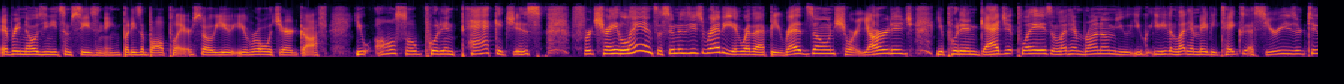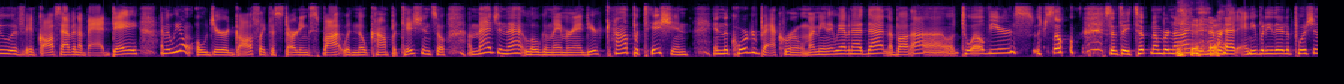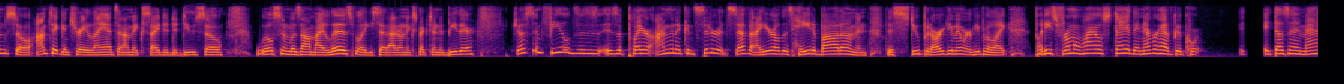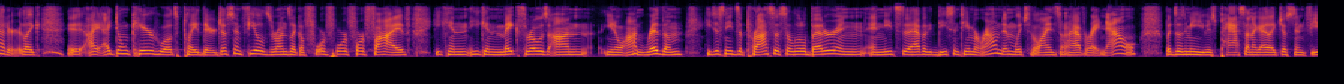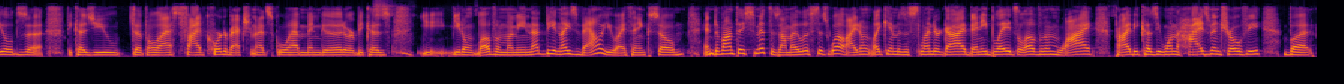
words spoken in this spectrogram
Everybody knows he needs some seasoning, but he's a ball player. So you, you roll with Jared Goff. You also put in packages for Trey Lance as soon as he's ready, whether that be red zone, short yardage. You put in gadget plays and let him run them. You you, you even let him maybe take a series or two if, if Goff's having a bad day. I mean, we don't owe Jared Goff like the starting spot with no competition. So imagine that, Logan Lamorandier, competition in the quarterback room. I mean, we haven't had that in about uh, Uh, 12 years or so since they took number nine. We've never had anybody there to push him. So I'm taking Trey Lance and I'm excited to do so. Wilson was on my list, but like you said, I don't expect him to be there. Justin Fields is is a player I'm going to consider at seven. I hear all this hate about him and this stupid argument where people are like, "But he's from Ohio State. They never have good court." It doesn't matter. Like I, I don't care who else played there. Justin Fields runs like a four four four five. He can he can make throws on you know on rhythm. He just needs to process a little better and and needs to have a decent team around him, which the Lions don't have right now. But doesn't mean you just pass on a guy like Justin Fields uh, because you the, the last five quarterbacks from that school haven't been good or because you you don't love him. I mean that'd be a nice value I think. So and DeVonta Smith is on my list as well. I don't like him as a slender guy. Bennie Blades love him. Why? Probably because he won the Heisman Trophy. But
